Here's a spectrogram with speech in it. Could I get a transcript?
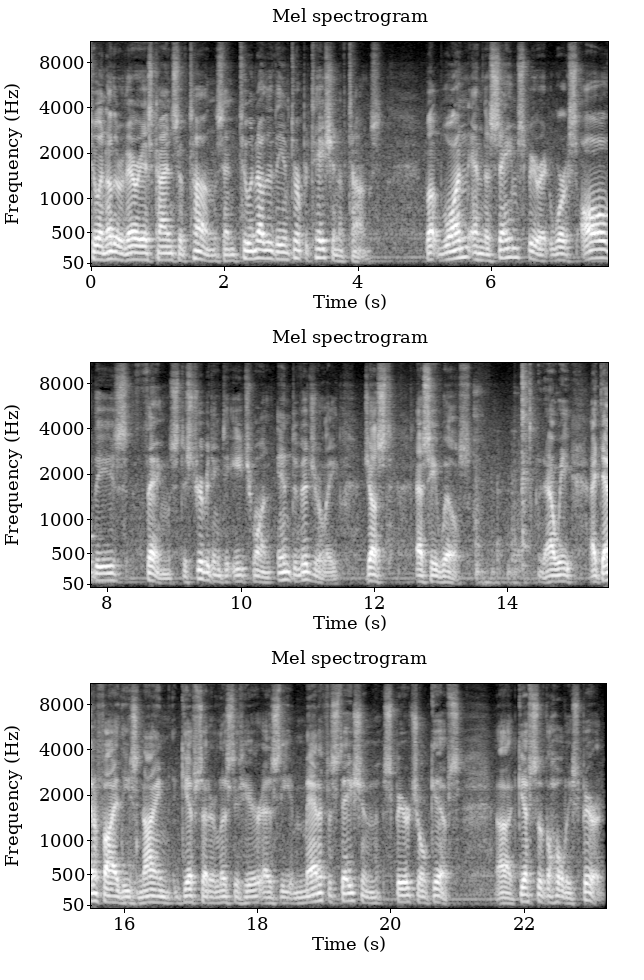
to another various kinds of tongues, and to another the interpretation of tongues. But one and the same Spirit works all these things, distributing to each one individually, just as He wills. Now we identify these nine gifts that are listed here as the manifestation spiritual gifts, uh, gifts of the Holy Spirit.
